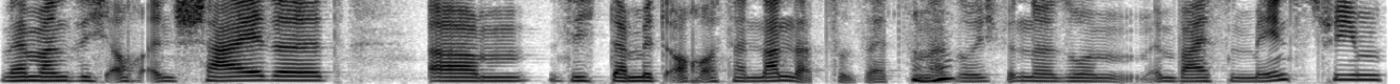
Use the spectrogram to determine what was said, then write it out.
wenn man sich auch entscheidet, ähm, sich damit auch auseinanderzusetzen. Also ich finde so im, im weißen Mainstream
